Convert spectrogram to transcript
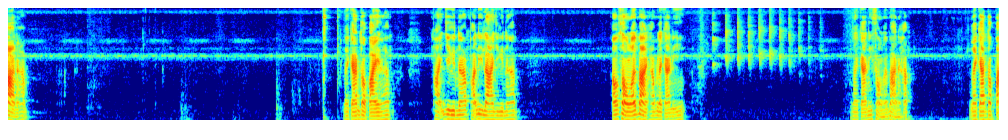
บาทนะครับรายการต่อไปนะครับพระยืนนะครับพระลีลายืนนะครับ เอาสองร้อยบาทครับรายการนี้ รายการนี้สองร้อยบาทนะครับ รายการต่อไป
